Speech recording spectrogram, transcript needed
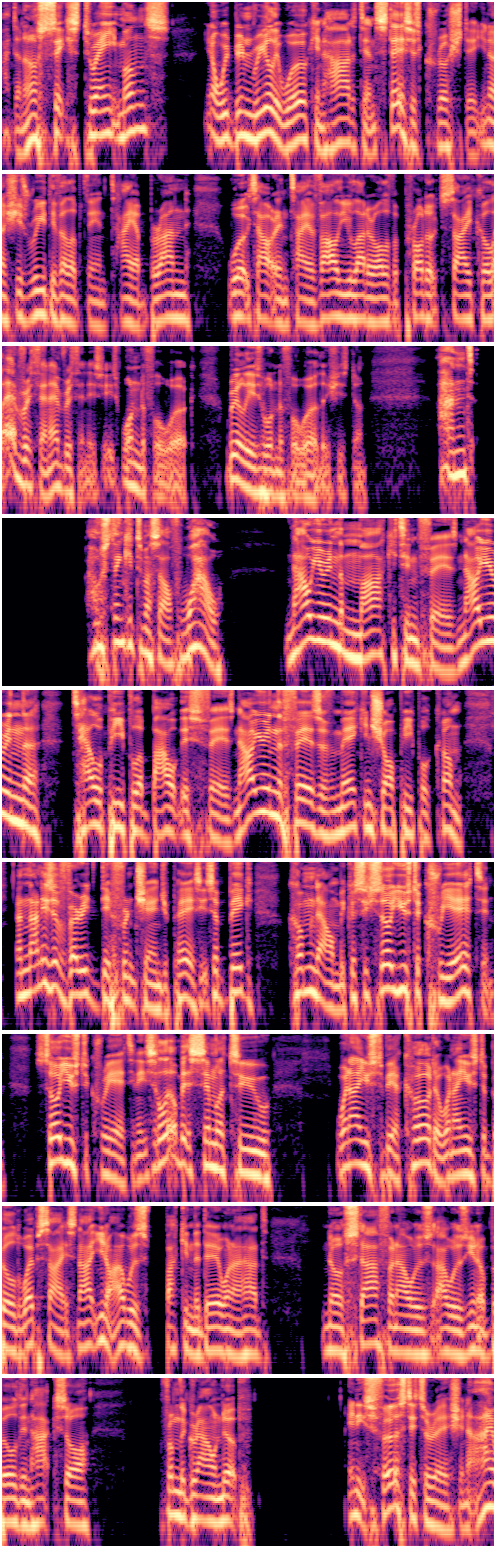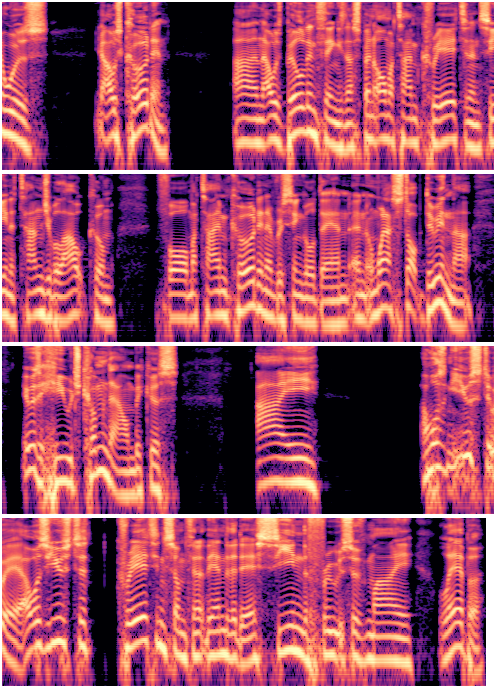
I don't know six to eight months you know, we've been really working hard at it, and Stacey's crushed it. You know, she's redeveloped the entire brand, worked out her entire value ladder, all of her product cycle, everything, everything. It's, it's wonderful work. Really is wonderful work that she's done. And I was thinking to myself, wow, now you're in the marketing phase. Now you're in the tell people about this phase. Now you're in the phase of making sure people come. And that is a very different change of pace. It's a big come down because you're so used to creating, so used to creating. It's a little bit similar to when I used to be a coder, when I used to build websites. Now, you know, I was back in the day when I had no staff, and I was I was you know building Hacksaw from the ground up. In its first iteration, I was you know I was coding and I was building things, and I spent all my time creating and seeing a tangible outcome for my time coding every single day. And and, and when I stopped doing that, it was a huge come down because I I wasn't used to it. I was used to creating something at the end of the day, seeing the fruits of my labor.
